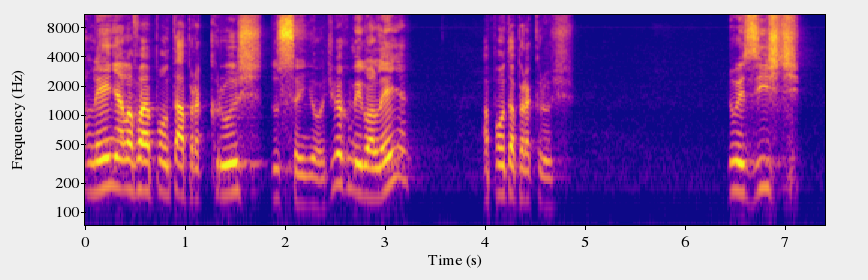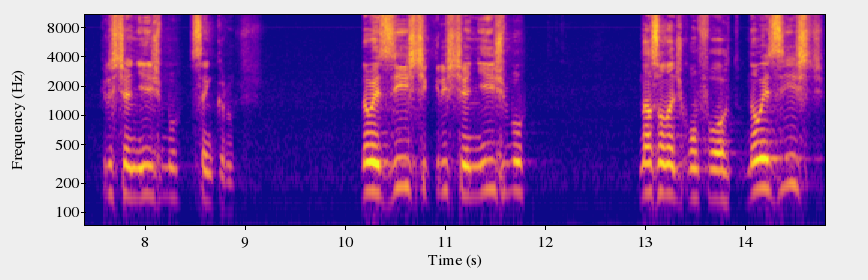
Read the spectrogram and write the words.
A lenha ela vai apontar para a cruz do Senhor. Diga comigo, a lenha aponta para a cruz. Não existe cristianismo sem cruz. Não existe cristianismo na zona de conforto. Não existe.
